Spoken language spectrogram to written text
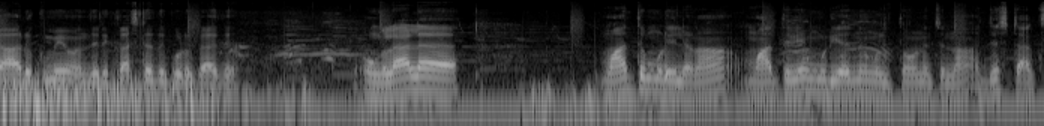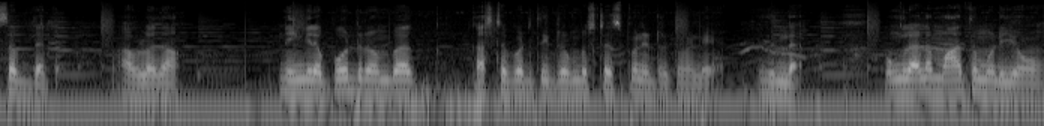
யாருக்குமே வந்துட்டு கஷ்டத்தை கொடுக்காது. உங்களால் மாற்ற முடியலனா மாற்றவே முடியாதுன்னு உங்களுக்கு தோணுச்சுன்னா ஜஸ்ட் அக்செப்ட் தட் அவ்வளோதான் நீங்களே போட்டு ரொம்ப கஷ்டப்படுத்திட்டு ரொம்ப ஸ்ட்ரெஸ் பண்ணிகிட்டு இருக்க வேண்டிய இது இல்லை. உங்களால் மாற்ற முடியும்.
